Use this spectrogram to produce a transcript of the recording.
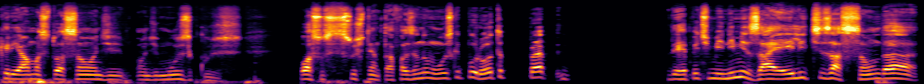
criar uma situação onde, onde músicos possam se sustentar fazendo música, e por outra, para de repente, minimizar a elitização da,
